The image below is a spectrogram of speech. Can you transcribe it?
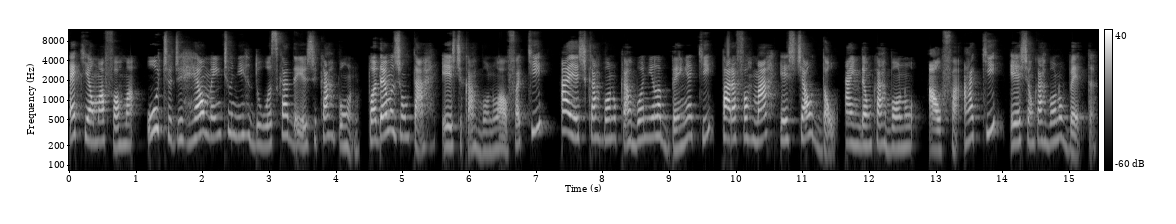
é que é uma forma útil de realmente unir duas cadeias de carbono. Podemos juntar este carbono alfa aqui a este carbono carbonila bem aqui para formar este aldol. Ainda é um carbono alfa aqui, este é um carbono beta.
